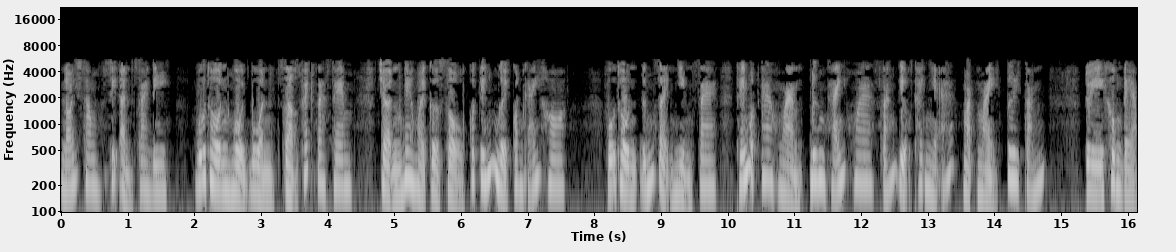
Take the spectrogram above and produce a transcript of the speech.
Nói xong, sĩ ẩn ra đi. Vũ Thôn ngồi buồn, dở phách ra xem, chợt nghe ngoài cửa sổ có tiếng người con gái ho. Vũ Thôn đứng dậy nhìn ra, thấy một A Hoàn đương hái hoa, dáng điệu thanh nhã, mặt mày tươi tắn. Tuy không đẹp,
